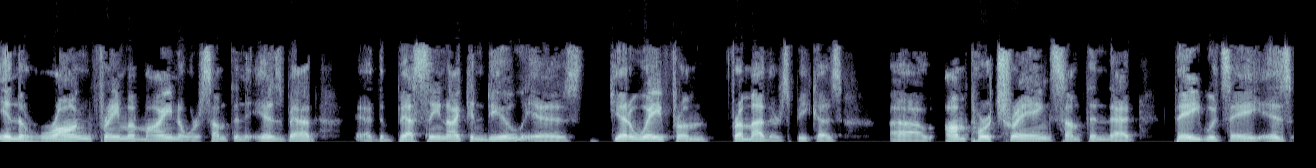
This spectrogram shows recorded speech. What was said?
in the wrong frame of mind or something is bad, uh, the best thing I can do is get away from from others because uh, I'm portraying something that they would say is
